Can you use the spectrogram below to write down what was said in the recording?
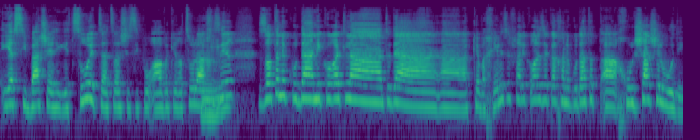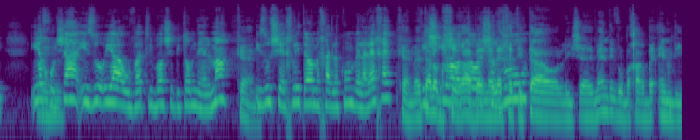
היא הסיבה שיצרו את צעצוע של סיפור ארבע, כי רצו להחזיר. Mm-hmm. זאת הנקודה, אני קוראת לה, אתה יודע, עקב אכילס, אפשר לקרוא לזה ככה, נקודת החולשה של וודי. היא החולשה, היא זו, היא אהובת ליבו שפתאום נעלמה, כן. היא זו שהחליטה יום אחד לקום וללכת, כן, והייתה לו בחירה בין שבור. ללכת איתה או להישאר עם אנדי, והוא בחר באנדי.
